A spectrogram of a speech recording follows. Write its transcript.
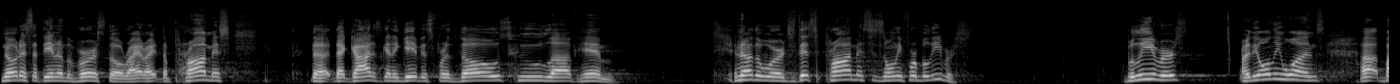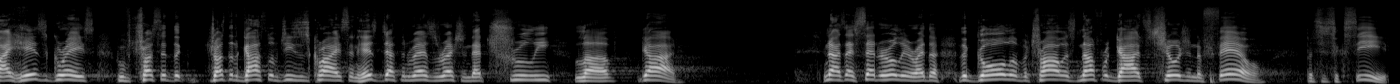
Notice at the end of the verse, though, right? Right? The promise that, that God is going to give is for those who love him. In other words, this promise is only for believers. Believers are the only ones uh, by His grace who've trusted the, trusted the gospel of Jesus Christ and His death and resurrection that truly love God. Know, as I said earlier, right, the, the goal of a trial is not for God's children to fail, but to succeed.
